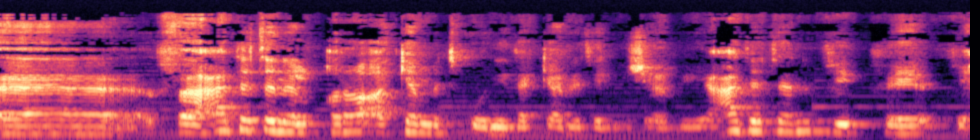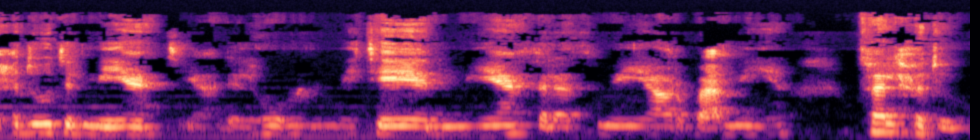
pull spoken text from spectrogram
آه فعادة القراءة كم تكون إذا كانت الإيجابية؟ عادة في في في حدود المئات يعني اللي هو من 200 100 300 400 في هالحدود.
